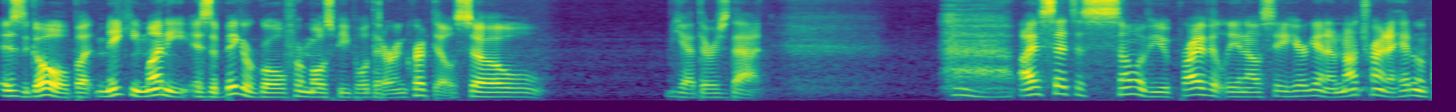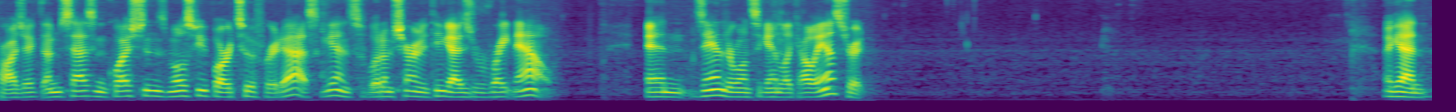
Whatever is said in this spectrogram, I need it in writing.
is the goal, but making money is a bigger goal for most people that are in crypto. So, yeah, there's that. I've said to some of you privately, and I'll say here again, I'm not trying to hit on the project. I'm just asking questions most people are too afraid to ask. Again, it's what I'm sharing with you guys right now. And Xander, once again, like I'll answer it. again,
